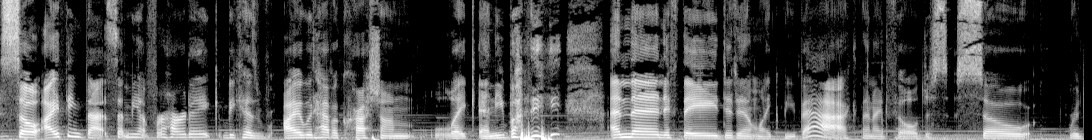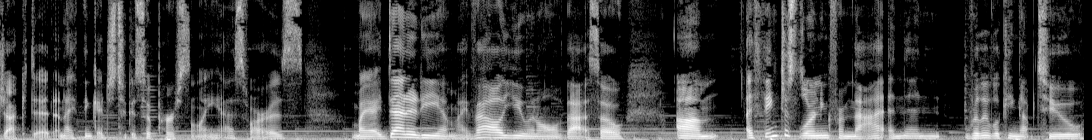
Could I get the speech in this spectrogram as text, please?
so I think that set me up for heartache because I would have a crush on like anybody. and then if they didn't like me back, then I'd feel just so rejected. And I think I just took it so personally as far as my identity and my value and all of that. So um, I think just learning from that and then really looking up to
